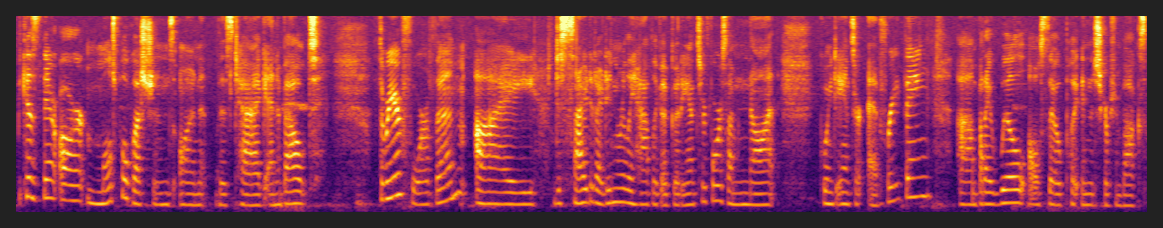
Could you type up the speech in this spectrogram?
because there are multiple questions on this tag and about three or four of them I decided I didn't really have like a good answer for, so I'm not going to answer everything, um, but I will also put in the description box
